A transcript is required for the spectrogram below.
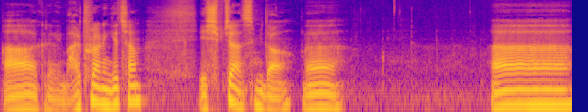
아, 그래요. 말투라는 게 참 쉽지 않습니다. 네. 아.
